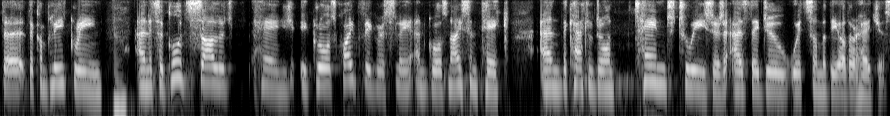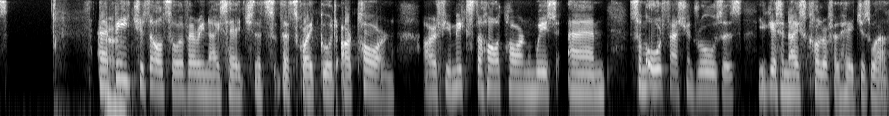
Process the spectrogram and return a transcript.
the, the complete green. Yeah. And it's a good solid hedge, it grows quite vigorously and grows nice and thick, and the cattle don't tend to eat it as they do with some of the other hedges. Uh, beech is also a very nice hedge. That's that's quite good. Or thorn, or if you mix the hawthorn with um, some old-fashioned roses, you get a nice colourful hedge as well.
